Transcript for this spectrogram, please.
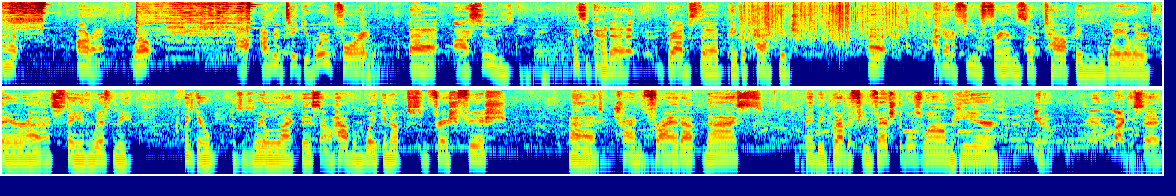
Uh, all right, well, I, I'm gonna take your word for it. Uh, I assume as he kind of grabs the paper package. Uh, I got a few friends up top in the whaler. They're uh, staying with me. I think they're really like this. I'll have them waking up to some fresh fish. Uh, try and fry it up nice. Maybe grab a few vegetables while I'm here. You know, like I said,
